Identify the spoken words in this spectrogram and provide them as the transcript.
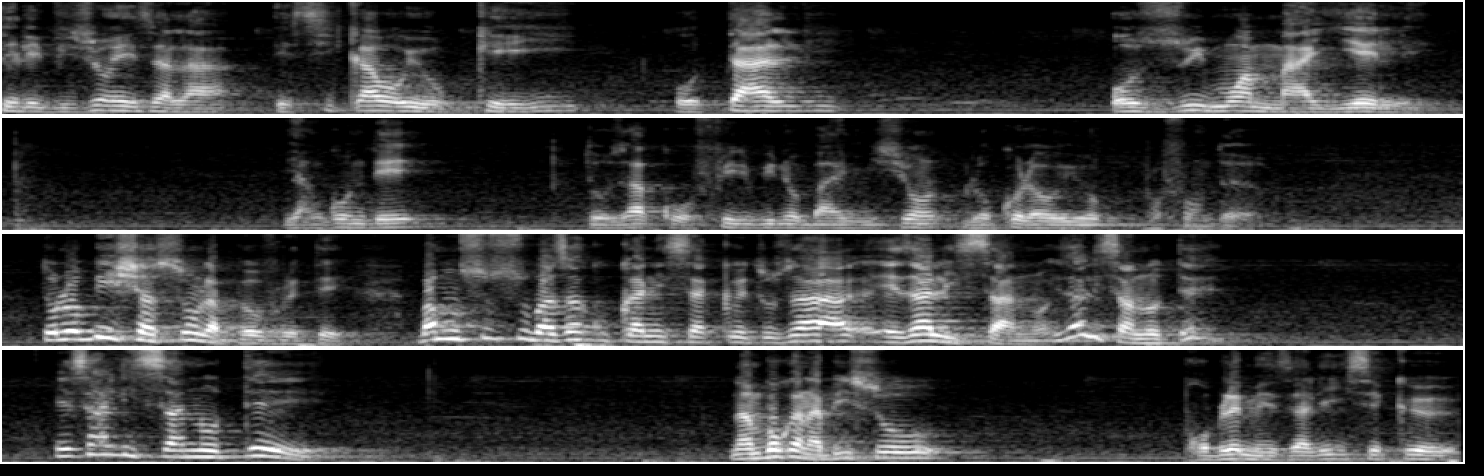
télévision ezala esika oyo okei otali ozwi mwa mayele. Yango nde toza koofrire bino baémission lokola oyo profondeur tolobi chanson la pauvreté. Bamosusu baza kokanisa ke toza eza lisano. Eza lisano te. Eza lisano te. Na mboka na biso problème ezali c'est que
